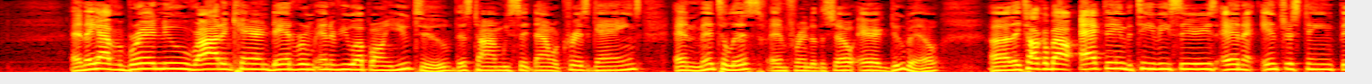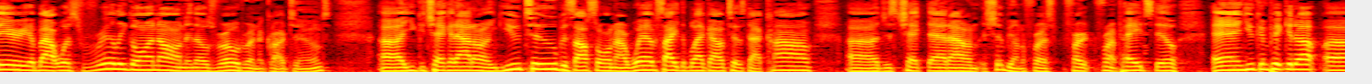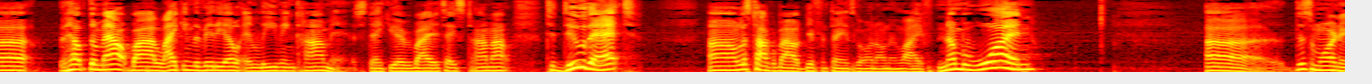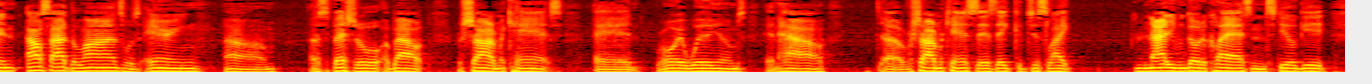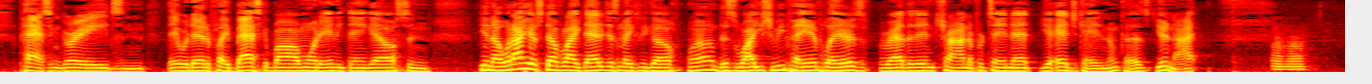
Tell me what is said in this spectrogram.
And they have a brand new Rod and Karen Dead Room interview up on YouTube. This time we sit down with Chris Gaines and mentalist and friend of the show, Eric Dubel. Uh, they talk about acting, the TV series, and an interesting theory about what's really going on in those Roadrunner cartoons. Uh, you can check it out on YouTube. It's also on our website, theblackguywhotips.com. Uh, just check that out. It should be on the first, front page still. And you can pick it up, uh, help them out by liking the video and leaving comments. Thank you everybody that takes time out to do that. Um, let's talk about different things going on in life. Number one, uh, this morning outside the lines was airing, um, a special about Rashad McCants and Roy Williams and how, uh, Rashad McCants says they could just like not even go to class and still get passing grades and they were there to play basketball more than anything else. And, you know, when I hear stuff like that, it just makes me go, well, this is why you should be paying players rather than trying to pretend that you're educating them because you're not. Mm-hmm.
